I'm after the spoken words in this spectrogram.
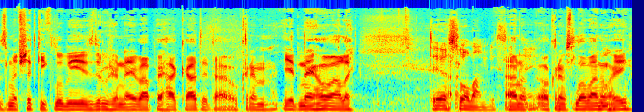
sme všetky kluby združené v APHK, teda okrem jedného, ale to je Slovan, myslím. Áno, hej? okrem Slovanu, hej.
